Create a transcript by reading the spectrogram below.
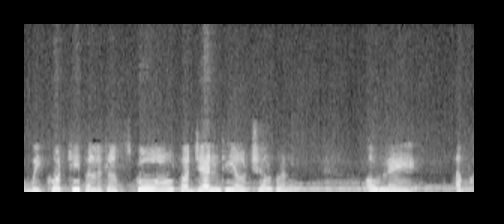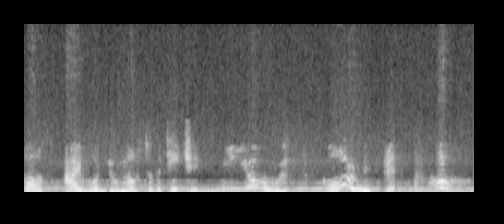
We could keep a little school for genteel children. Only, of course, I would do most of the teaching. You, a schoolmistress? Oh,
